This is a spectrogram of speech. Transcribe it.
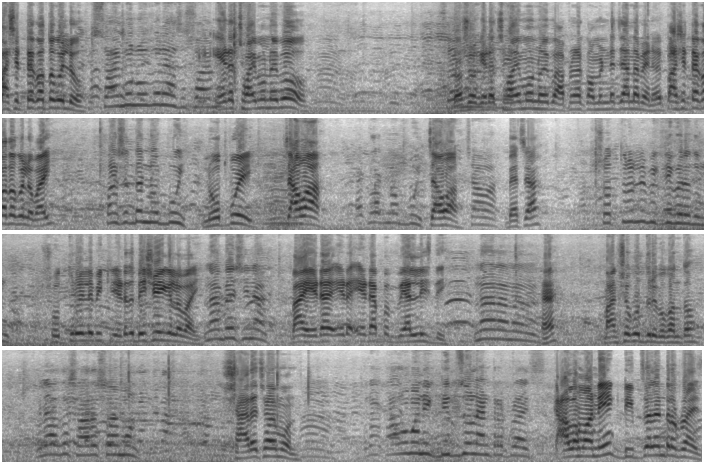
পাশেরটা কত কইলো? ছয় মন ওজনে আছে এটা ছয় মন হইব? দর্শক এটা ছয় মন হইব আপনারা কমেন্টে জানাবেন। ওই পাশেরটা কত কইলো ভাই? পাঁচশোটা নব্বই। নব্বই। চাওয়া? এক লাখ নব্বই। চাওয়া? চাওয়া। বেচা? সত্তর হলে বিক্রি করে দেবো। সত্তর হইলে বিক্রি এটা তো বেশি হয়ে গেল ভাই। না বেশি না। ভাই এটা এটা এটা বিয়াল্লিশ দিই। না না না হ্যাঁ? মাংস কত দূরে কত এটা আছে সাড়ে ছয় মন। সাড়ে ছয় মন? হ্যাঁ ডিপজল এন্টারপ্রাইজ। কালো মানিক ডিপজল এন্টারপ্রাইজ?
